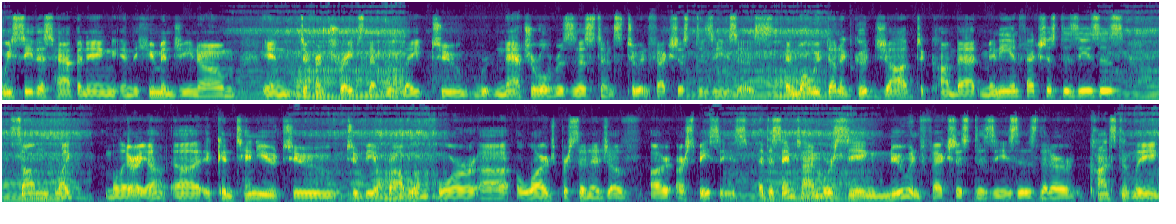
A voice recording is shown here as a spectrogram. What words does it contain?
we see this happening in the human genome in different traits that relate to natural resistance to infectious diseases. And while we've done a good job to combat many infectious diseases, some, like malaria, uh, continue to, to be a problem for uh, a large percentage of our, our species. At the same time, we're seeing new infectious diseases that are constantly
